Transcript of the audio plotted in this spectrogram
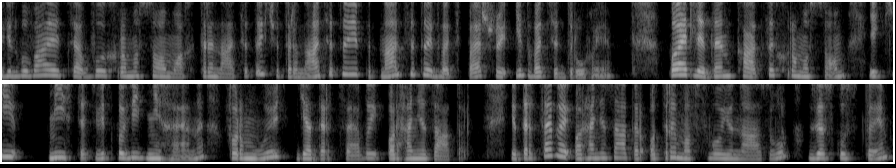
відбувається в хромосомах 13, 14, 15, 21 і 22. Петлі ДНК цих хромосом, які містять відповідні гени, формують ядерцевий організатор. Ядерцевий організатор отримав свою назву в зв'язку з тим,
